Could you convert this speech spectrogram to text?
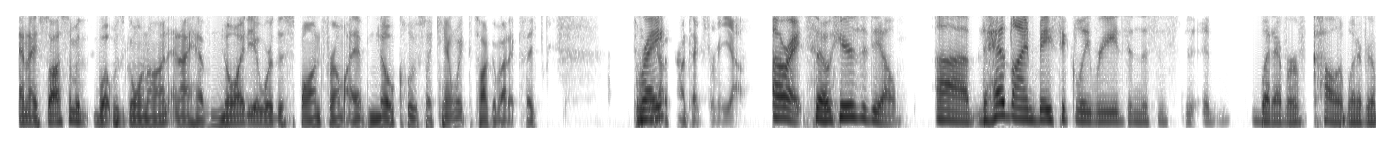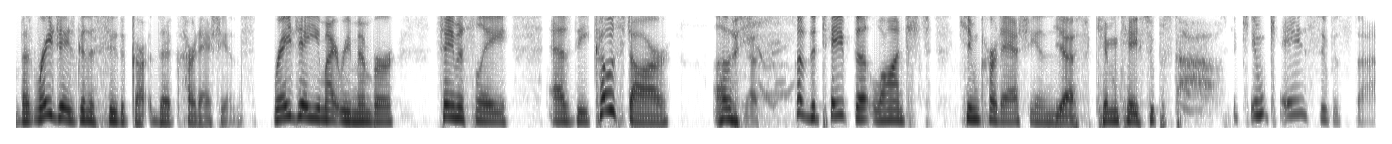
And I saw some of what was going on, and I have no idea where this spawned from. I have no clue, so I can't wait to talk about it because I totally Right. context for me. Yeah. All right. So here's the deal. Uh, the headline basically reads, and this is uh, whatever, call it whatever. But Ray J is going to sue the Gar- the Kardashians. Ray J, you might remember famously as the co-star of Yes. of the tape that launched Kim Kardashian's yes. Kim K superstar. Kim K superstar.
